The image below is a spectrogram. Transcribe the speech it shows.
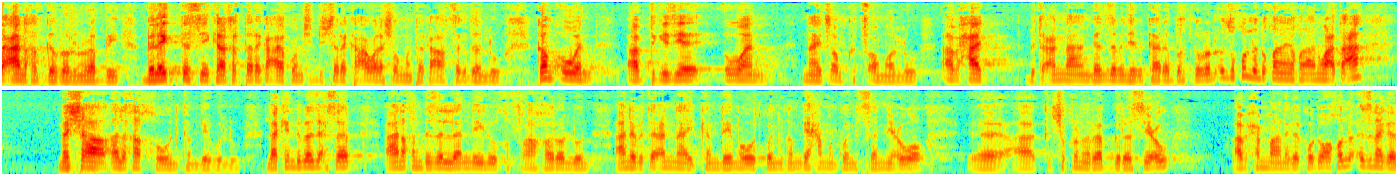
ጣዓ ንክትገብረሉ ንረቢ ብለይቲ ተስካ ክልተ ረክዓ ይኹን ሽዱሽተ ረክዓ ዋላ ሸመንተ ረክዓ ክትሰግደሉ ከምኡ ውን ኣብቲ ግዜ እዋን ናይ ጾም ክትጾመሉ፣ ኣብ ሓጅ ብጥዕናን ገንዘብን ሂብካ ረቢ ክትገብረሉ፣ እዚ ኩሉ ንኾነ ይኹን ኣንዋዕ ጣዓ መሸቓቐልኻ ክኸውን ከም ደይብሉ፣ ላኪን ድበዝሕ ሰብ ኣነ ክንዲ ዘለኒ ኢሉ ክፈኻኸረሉን ኣነ ብጥዕናይ ከም ደይመውት ኮይኑ ከም ደይሓምም ኮይኑ ተሰሚዕዎ ሽክሩ ንረቢ ረሲዑ ኣብ ሕማቕ ነገር ከውድቖ ከሎ እዚ ነገር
